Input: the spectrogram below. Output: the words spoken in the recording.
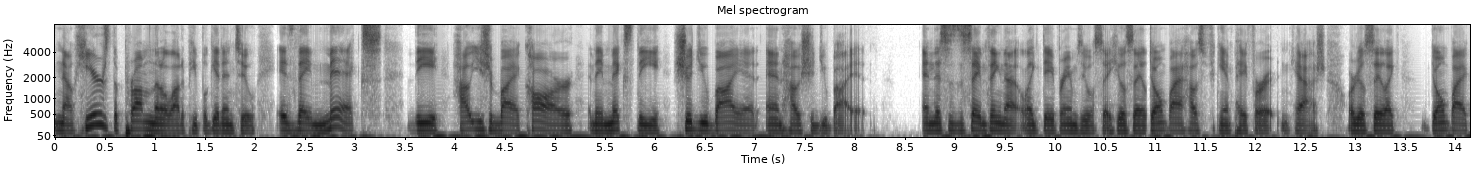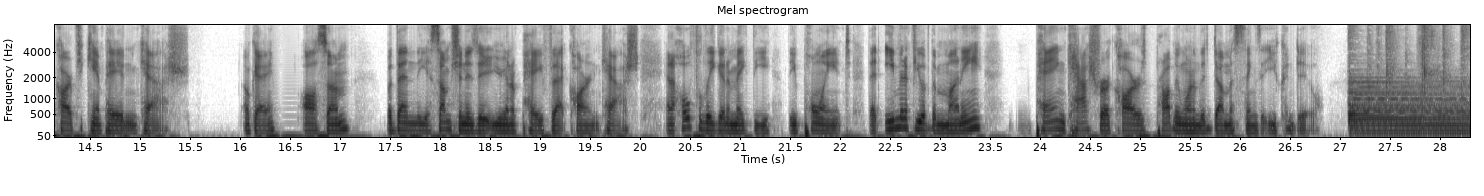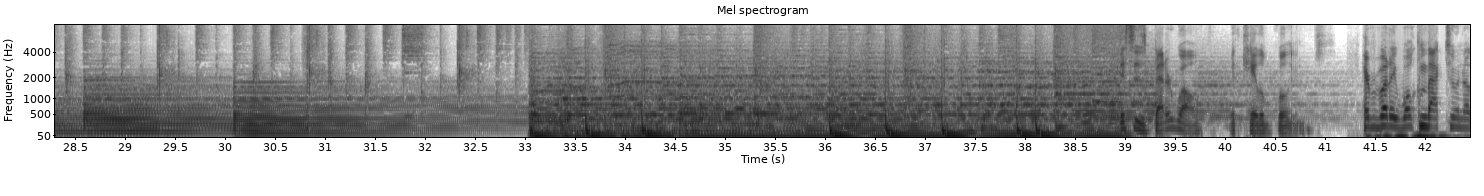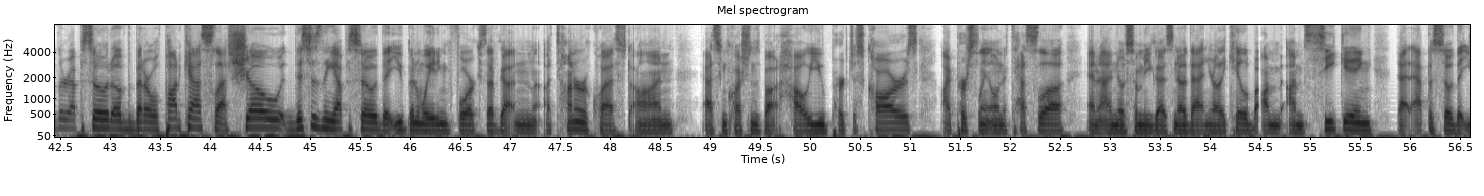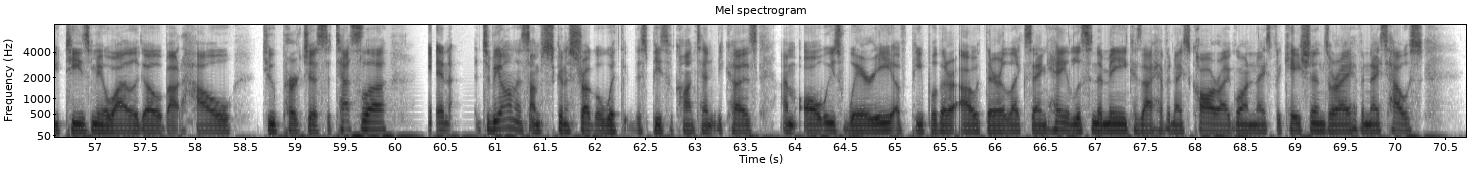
now here's the problem that a lot of people get into is they mix the how you should buy a car and they mix the should you buy it and how should you buy it. And this is the same thing that like Dave Ramsey will say. He'll say, "Don't buy a house if you can't pay for it in cash," or he'll say like, "Don't buy a car if you can't pay it in cash." Okay, awesome. But then the assumption is that you're going to pay for that car in cash, and hopefully going to make the the point that even if you have the money, paying cash for a car is probably one of the dumbest things that you can do. This is Better Wealth with Caleb Guilliams. Hey everybody, welcome back to another episode of the Better Wealth Podcast slash show. This is the episode that you've been waiting for because I've gotten a ton of requests on asking questions about how you purchase cars. I personally own a Tesla, and I know some of you guys know that, and you're like, Caleb, I'm, I'm seeking that episode that you teased me a while ago about how to purchase a Tesla. And to be honest, I'm just going to struggle with this piece of content because I'm always wary of people that are out there like saying, "Hey, listen to me because I have a nice car, I go on nice vacations, or I have a nice house."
